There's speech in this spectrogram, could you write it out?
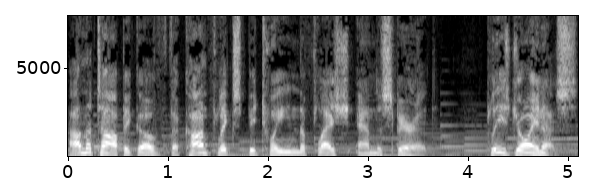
on the topic of the conflicts between the flesh and the spirit. Please join us.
